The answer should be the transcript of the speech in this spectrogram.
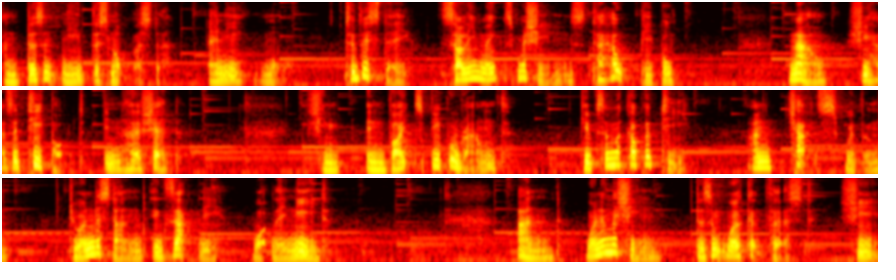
and doesn't need the snotbuster any more. To this day, Sally makes machines to help people. Now she has a teapot in her shed. She invites people round, gives them a cup of tea, and chats with them to understand exactly what they need. And when a machine doesn't work at first, she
